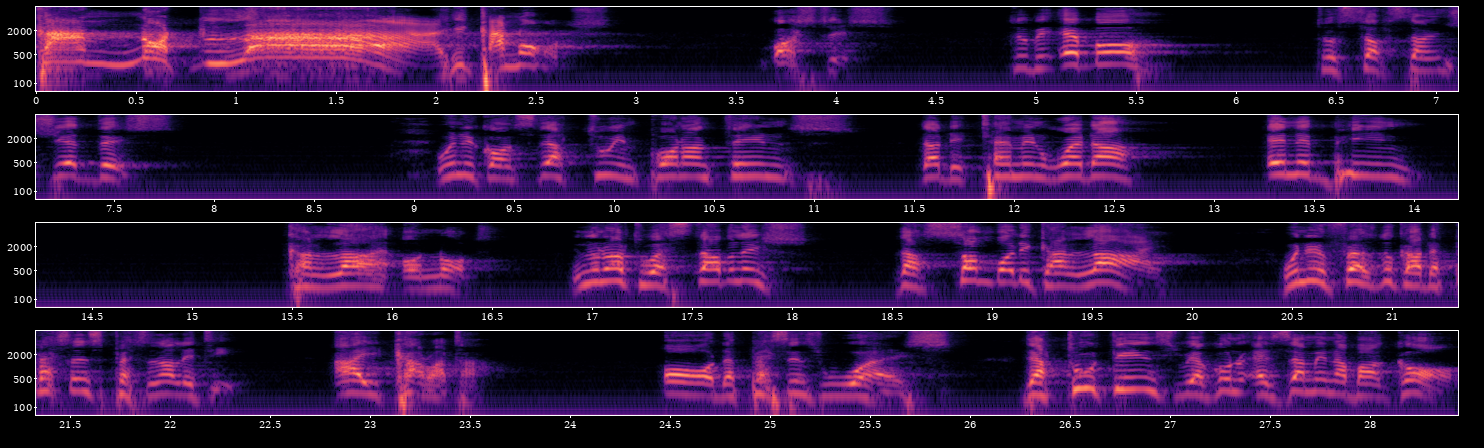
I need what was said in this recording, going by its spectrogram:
cannot lie. He cannot. Watch this. To be able to substantiate this, when you consider two important things that determine whether any being can lie or not. In order to establish that somebody can lie, we need to first look at the person's personality, i.e., character, or the person's words. There are two things we are going to examine about God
